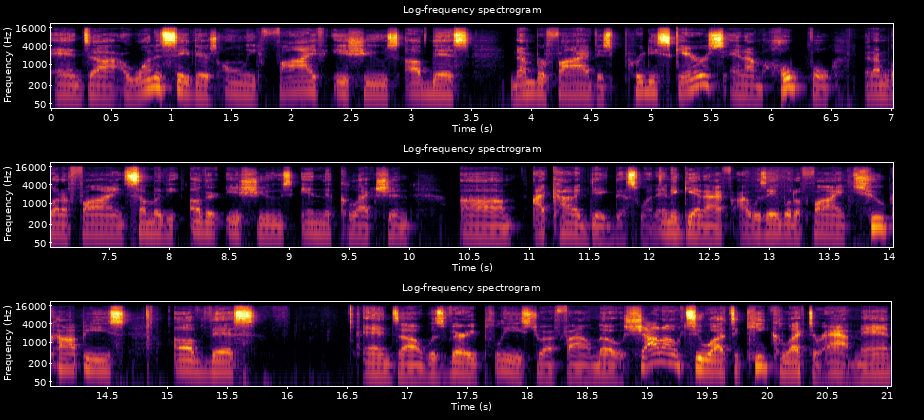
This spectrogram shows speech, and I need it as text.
And uh, I want to say there's only five issues of this. Number five is pretty scarce, and I'm hopeful that I'm going to find some of the other issues in the collection. Um, I kind of dig this one. And again, I, I was able to find two copies of this and uh, was very pleased to have found those. Shout out to uh, to Key Collector app, man.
